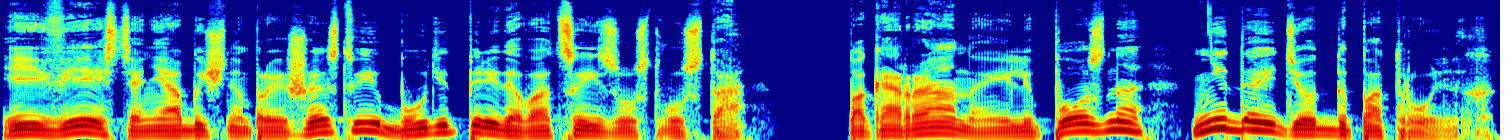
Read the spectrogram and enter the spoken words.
и весть о необычном происшествии будет передаваться из уст в уста. Пока рано или поздно не дойдет до патрульных.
